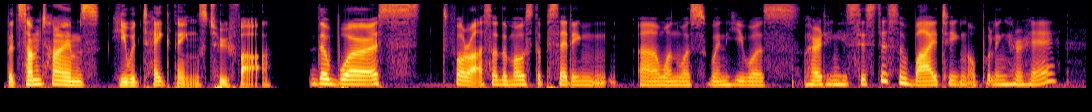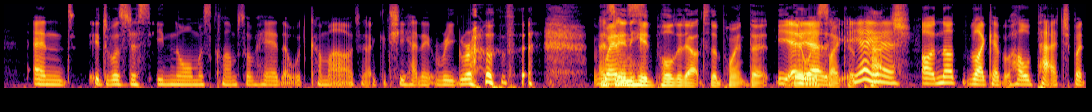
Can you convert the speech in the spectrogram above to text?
But sometimes he would take things too far. the worst for us or the most upsetting uh, one was when he was hurting his sister so biting or pulling her hair and it was just enormous clumps of hair that would come out like she had a regrowth As When in, he'd pulled it out to the point that yeah, there yeah, was like a yeah, patch. Yeah. Oh, not like a whole patch, but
